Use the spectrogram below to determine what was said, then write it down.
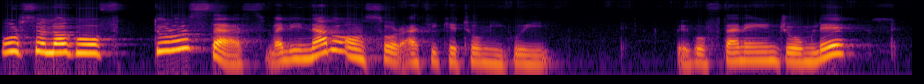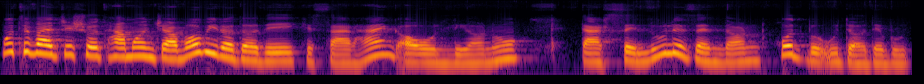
اورسولا گفت درست است ولی نه به آن سرعتی که تو می‌گویی. به گفتن این جمله متوجه شد همان جوابی را داده که سرهنگ آولیانو در سلول زندان خود به او داده بود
